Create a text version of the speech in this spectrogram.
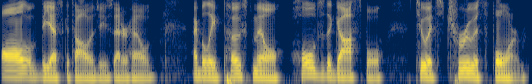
all of the eschatologies that are held, I believe post mill holds the gospel to its truest form.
